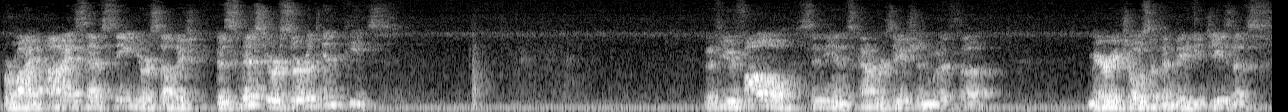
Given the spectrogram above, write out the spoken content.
for mine eyes have seen your salvation. Dismiss your servant in peace, But if you follow Simeon's conversation with uh, Mary, Joseph, and baby Jesus,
